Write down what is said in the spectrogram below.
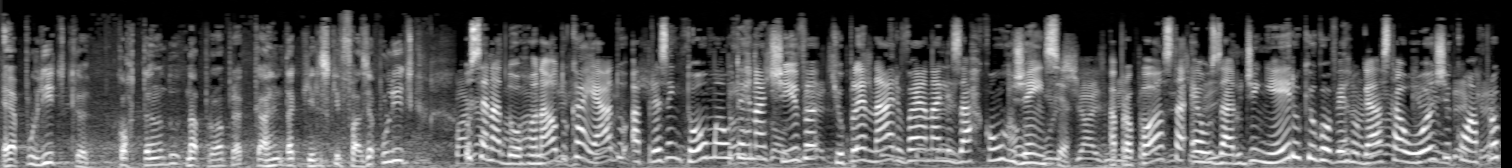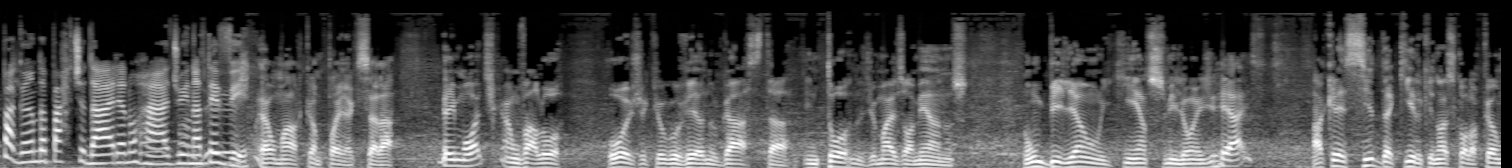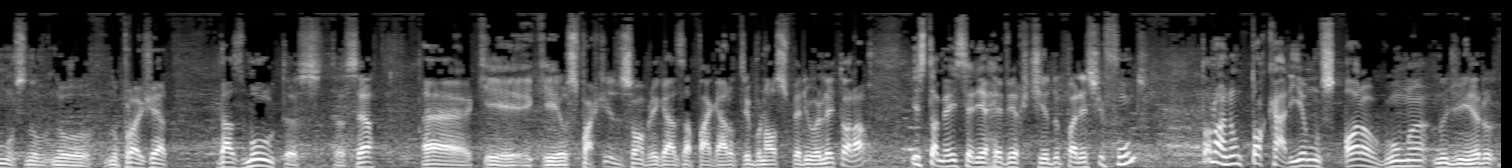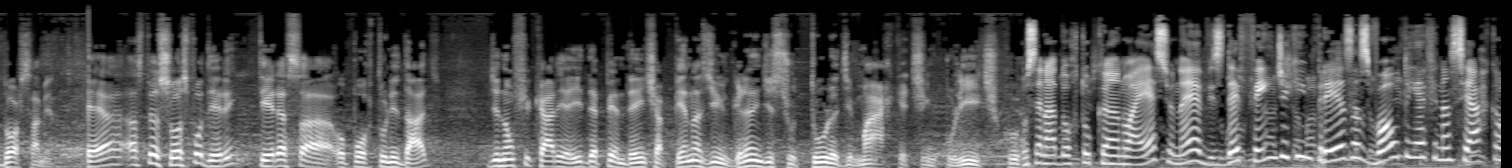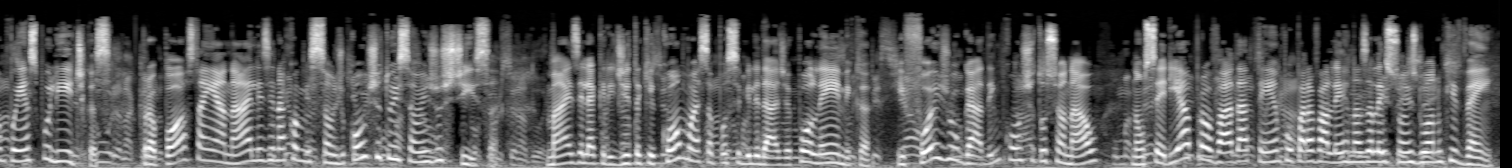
é a política cortando na própria carne daqueles que fazem a política. O senador Ronaldo Caiado apresentou uma alternativa que o plenário vai analisar com urgência. A proposta é usar o dinheiro que o governo gasta hoje com a propaganda partidária no rádio e na TV. É uma campanha que será bem módica, é um valor hoje que o governo gasta em torno de mais ou menos 1 bilhão e 500 milhões de reais, acrescido daquilo que nós colocamos no, no, no projeto das multas, tá certo? É, que, que os partidos são obrigados a pagar ao Tribunal Superior Eleitoral. Isso também seria revertido para este fundo. Então nós não tocaríamos hora alguma no dinheiro do orçamento. É as pessoas poderem ter essa oportunidade de não ficarem aí dependente apenas de grande estrutura de marketing político. O senador tucano Aécio Neves defende que empresas voltem a financiar campanhas políticas, proposta em análise na Comissão de Constituição e Justiça. Mas ele acredita que, como essa possibilidade é polêmica e foi julgada inconstitucional, não seria aprovada a tempo para valer nas eleições do ano que vem.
